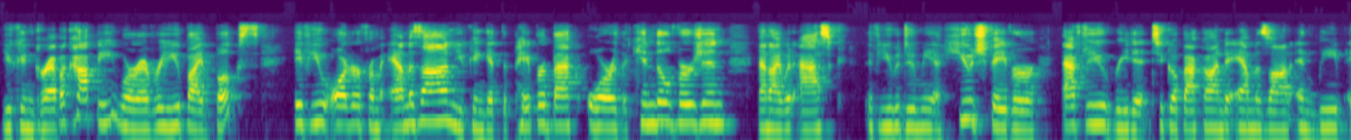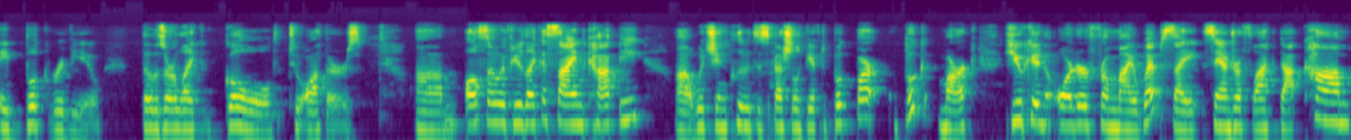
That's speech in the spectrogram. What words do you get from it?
You can grab a copy wherever you buy books. If you order from Amazon, you can get the paperback or the Kindle version. And I would ask if you would do me a huge favor after you read it to go back onto Amazon and leave a book review. Those are like gold to authors. Um, also, if you'd like a signed copy, uh, which includes a special gift book bar- bookmark, you can order from my website, sandraflach.com,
